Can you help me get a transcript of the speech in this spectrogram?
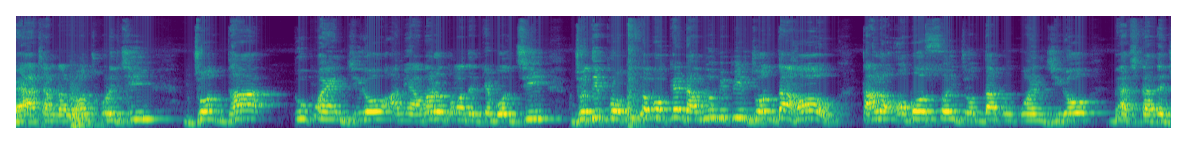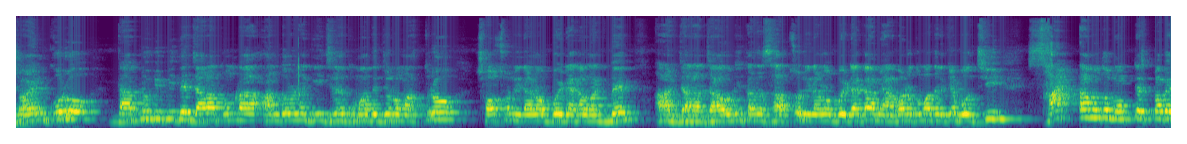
ব্যাচ আমরা লঞ্চ করেছি। যোদ্ধা টু পয়েন্ট জিরো আমি আবারও তোমাদেরকে বলছি, যদি প্রকৃতপক্ষে ডাব্লিউবিপির যোদ্ধা হও তাহলে অবশ্যই যোদ্ধা টু পয়েন্ট জিরো ব্যাচটাতে জয়েন করো। ডাব্লিউবিপিতে যারা তোমরা আন্দোলনে গিয়েছিলে, তোমাদের জন্য মাত্র ছশো নিরানব্বই টাকা লাগবে। আর যারা যাওনি, তাদের সাতশো নিরানব্বই টাকা। আমি আবারও তোমাদেরকে বলছি, ষাটটা মতো মক টেস্ট পাবে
